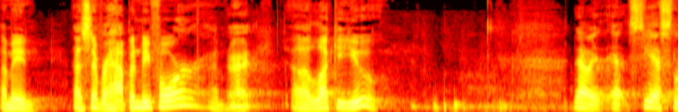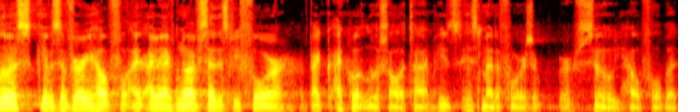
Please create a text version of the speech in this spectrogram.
I mean, that's never happened before. Right. Uh, lucky you. No, uh, C.S. Lewis gives a very helpful. I, I, know I've said this before. I, I quote Lewis all the time. His, his metaphors are, are so helpful. But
